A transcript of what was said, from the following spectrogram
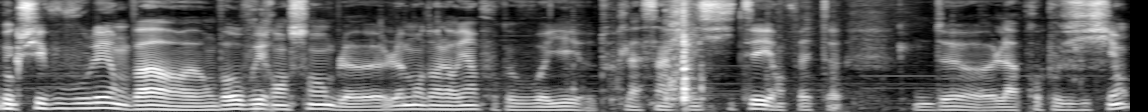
Donc si vous voulez, on va, euh, on va ouvrir ensemble euh, le Mandalorian pour que vous voyez euh, toute la simplicité en fait de la proposition.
